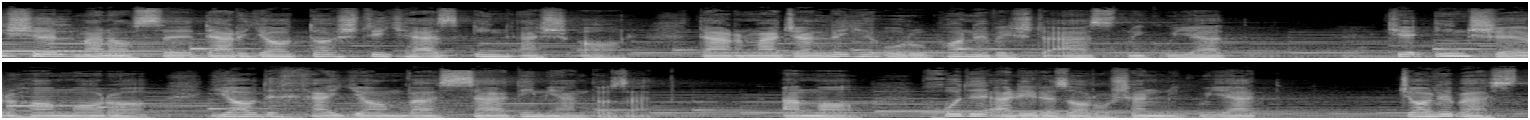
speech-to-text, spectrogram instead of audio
میشل مناسه در یادداشتی که از این اشعار در مجله اروپا نوشته است می‌گوید که این شعرها ما را یاد خیام و سعدی می اندازد. اما خود علیرضا روشن می‌گوید جالب است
